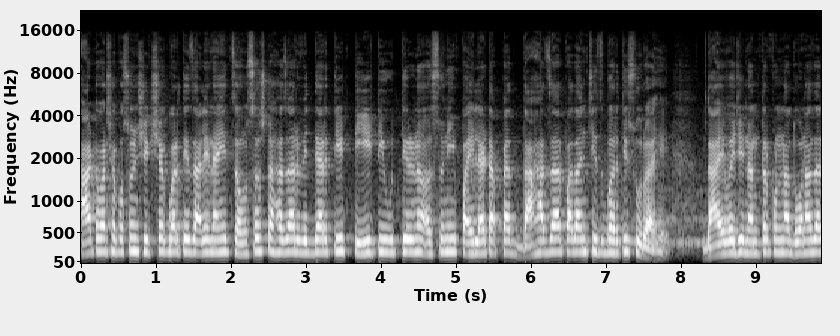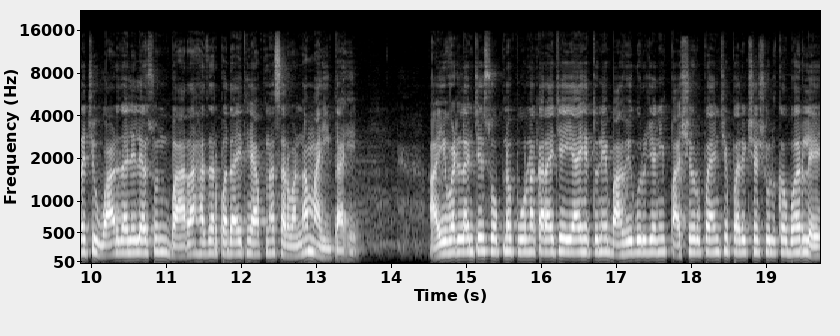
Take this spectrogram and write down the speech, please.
आठ वर्षापासून शिक्षक भरती झाली नाही चौसष्ट हजार विद्यार्थी टी ई टी उत्तीर्ण असूनही पहिल्या टप्प्यात दहा हजार पदांचीच भरती सुरू आहे. दहाऐवजी नंतर पुन्हा दोन हजाराची वाढ झालेली असून बारा हजार पद आहेत हे आपणा सर्वांना माहीत आहे. आई वडिलांचे स्वप्न पूर्ण करायचे या हेतूने भावी गुरुजींनी पाचशे रुपयांचे परीक्षा शुल्क भरले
